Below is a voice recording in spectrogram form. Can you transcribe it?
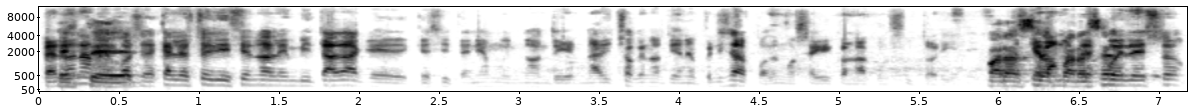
Perdóname, este José, es que le estoy diciendo a la invitada que, que si tenía muy, me ha dicho que no tiene prisa, podemos seguir con la consultoría. Para, hacer, para después de eso,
